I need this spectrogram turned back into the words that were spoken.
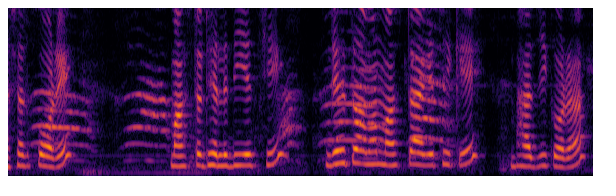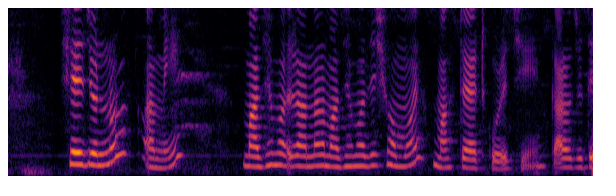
আসার পরে মাছটা ঢেলে দিয়েছি। যেহেতু আমার মাছটা আগে থেকে ভাজি করা, সেই জন্য আমি মাঝে রান্নার মাঝামাঝি সময় মাছটা অ্যাড করেছি। কারও যদি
